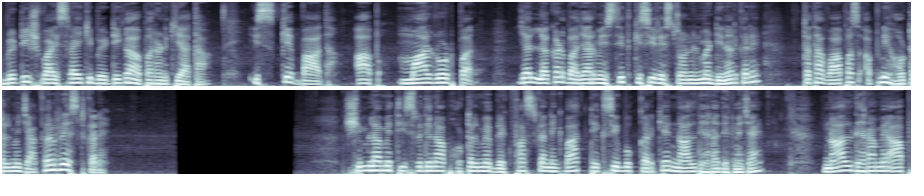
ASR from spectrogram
ब्रिटिश वायसराय की बेटी का अपहरण किया था। इसके बाद आप माल रोड पर या लकड़ बाज़ार में स्थित किसी रेस्टोरेंट में डिनर करें तथा वापस अपने होटल में जाकर रेस्ट करें। शिमला में तीसरे दिन आप होटल में ब्रेकफास्ट करने के बाद टैक्सी बुक करके नाल देहरा देखने जाएँ। नाल देहरा में आप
